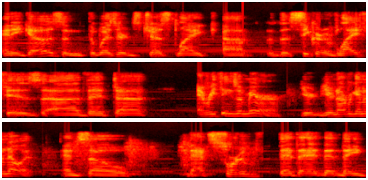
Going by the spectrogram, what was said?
And he goes, and the wizard's just like, uh, "The secret of life is uh, that." Uh, everything's a mirror. You're you're never gonna know it. And so that's sort of that. And then they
